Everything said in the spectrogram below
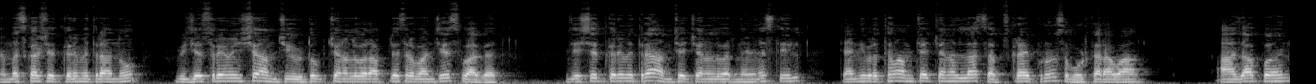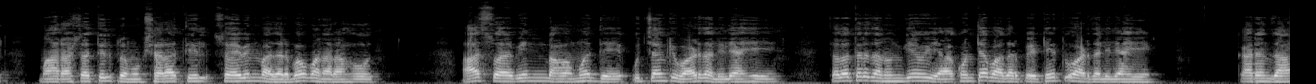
नमस्कार शेतकरी मित्रांनो विजय सूर्यवंशी आमच्या युट्यूब चॅनलवर आपले सर्वांचे स्वागत. जे शेतकरी मित्र आमच्या चॅनलवर नवीन असतील त्यांनी प्रथम आमच्या चॅनलला सबस्क्राईब करून सपोर्ट करावा. आज आपण महाराष्ट्रातील प्रमुख शहरातील सोयाबीन बाजारभाव पाहणार आहोत. आज सोयाबीन भावामध्ये उच्चांकी वाढ झालेली आहे. चला तर जाणून घेऊया कोणत्या बाजारपेठेत वाढ झालेली आहे. कारंजा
